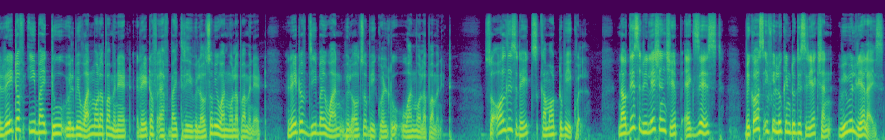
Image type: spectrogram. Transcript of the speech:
Rate of E by 2 will be 1 molar per minute. Rate of F by 3 will also be 1 molar per minute. Rate of G by 1 will also be equal to 1 molar per minute. So all these rates come out to be equal. Now this relationship exists because if we look into this reaction, we will realize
